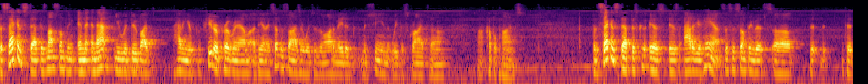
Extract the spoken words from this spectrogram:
the second step is not something, and, and that you would do by having your computer program a DNA synthesizer, which is an automated machine that we described uh, a couple times. But the second step is, is, is out of your hands. This is something that's, uh, that, that,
